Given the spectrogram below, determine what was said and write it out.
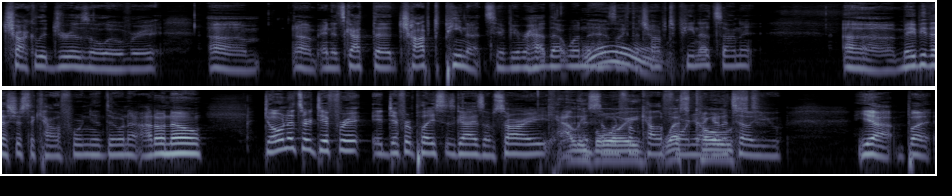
chocolate drizzle over it, um, um, and it's got the chopped peanuts. Have you ever had that one that has like the chopped peanuts on it? Uh, maybe that's just a California donut. I don't know. Donuts are different in different places, guys. I'm sorry. Cali As boy, from California, West I gotta Coast. tell you. Yeah, but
